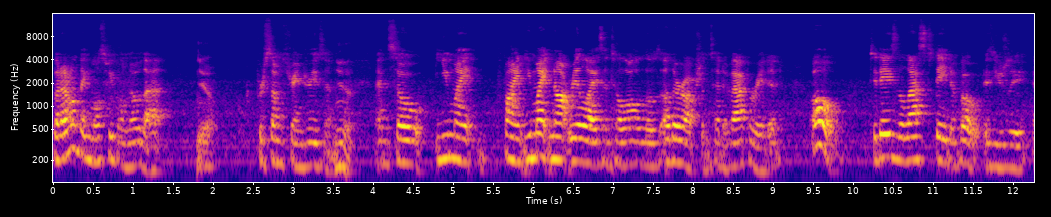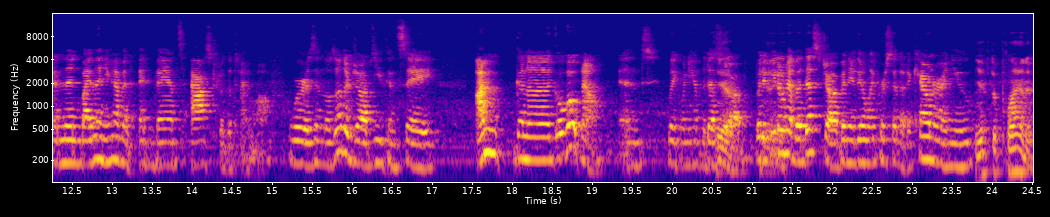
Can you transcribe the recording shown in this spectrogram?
But I don't think most people know that Yeah. for some strange reason. Yeah. And so you might find you might not realize until all of those other options had evaporated. Oh, today's the last day to vote is usually and then by then you haven't advance asked for the time off. Whereas in those other jobs you can say, I'm gonna go vote now and like when you have the desk Yeah. job. But if Yeah, you don't have a desk job and you're the only person at a counter and you You have to plan it.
